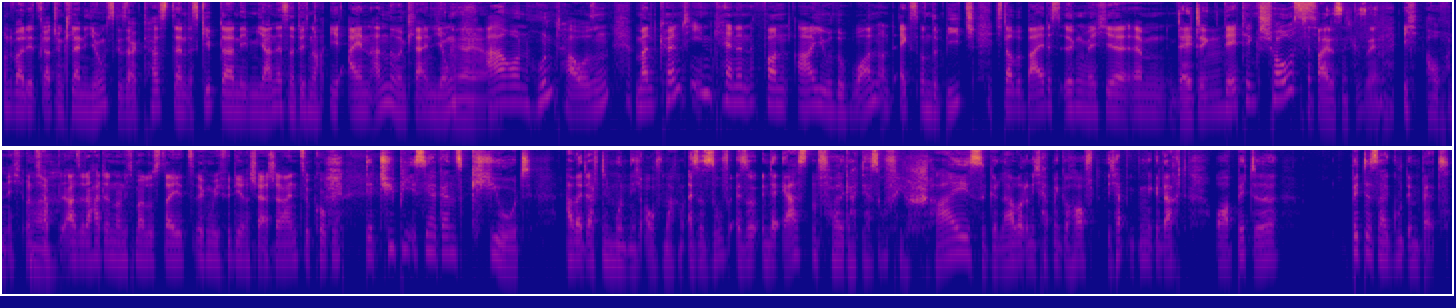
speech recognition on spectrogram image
Und weil du jetzt gerade schon kleine Jungs gesagt hast, denn es gibt da neben Janis natürlich noch eh einen anderen kleinen Jungen, Ja, ja. Aaron Hundhausen. Man könnte ihn kennen von Are You the One und Ex on the Beach. Ich glaube, beides irgendwelche ähm, Dating? Dating-Shows. ich habe beides nicht gesehen. Ich auch nicht. Und ich Ah. habe, also da hat er noch nicht mal Lust, da jetzt irgendwie für die Recherche reinzugucken. Der Typi ist ja ganz cute, aber er darf den Mund nicht aufmachen. Also so, also in der ersten Folge hat er so viel Scheiße gelabert und ich habe mir gehofft, ich habe mir gedacht, oh bitte, bitte sei gut im Bett.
